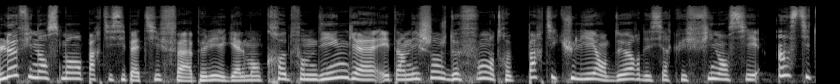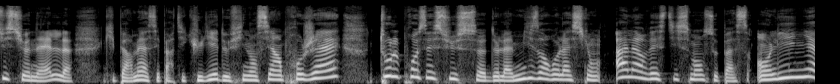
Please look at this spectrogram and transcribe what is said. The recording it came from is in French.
Le financement participatif, appelé également crowdfunding, est un échange de fonds entre particuliers en dehors des circuits financiers institutionnels qui permet à ces particuliers de financer un projet. Tout le processus de la mise en relation à l'investissement se passe en ligne.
